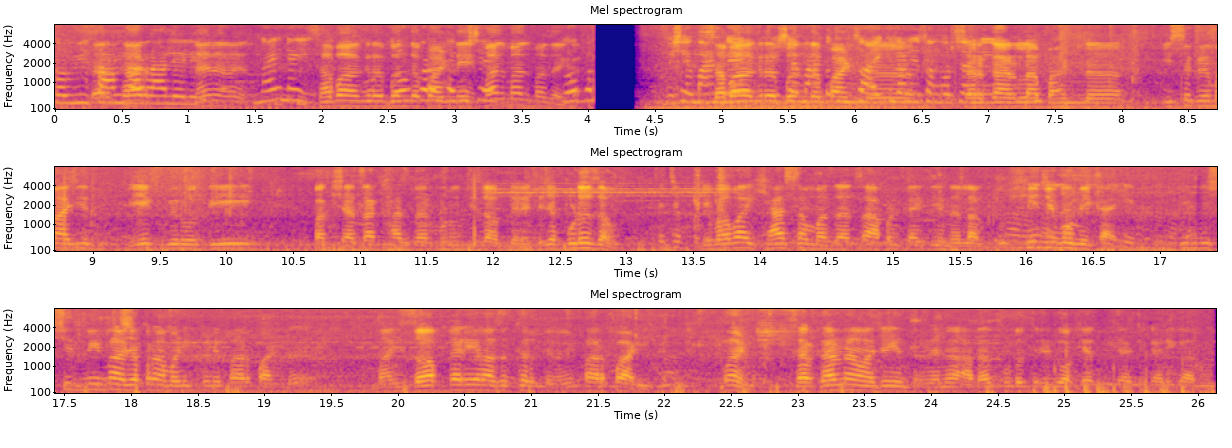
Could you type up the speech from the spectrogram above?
सव्वीस आमदार आलेले. नाही, नाही, सभागृह बंद पाडणे माझ माझं ऐका. जोपर्यंत विषय मांडणे, सभागृह बंद पाडणं. सरकारला भांडणं ही सगळी माझी एक विरोधी पक्षाचा खासदार म्हणून ती जबाबदारी आहे त्याच्या पुढे जाऊन की बाबा ह्या समाजाचं आपण काही देणं लागतो ही जी भूमिका आहे ती निश्चित मी माझ्या प्रामाणिकपणे पार पाडणं माझी जबाबदारी आहे माझं कर्तव्य मी पार पाडी. पण सरकार नावाच्या यंत्रणेनं आता कुठंतरी डोक्यात त्या ठिकाणी घालून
